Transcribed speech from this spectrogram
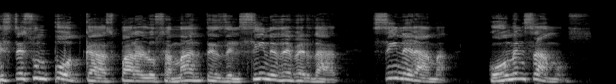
Este es un podcast para los amantes del cine de verdad. Cinerama. Comenzamos.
